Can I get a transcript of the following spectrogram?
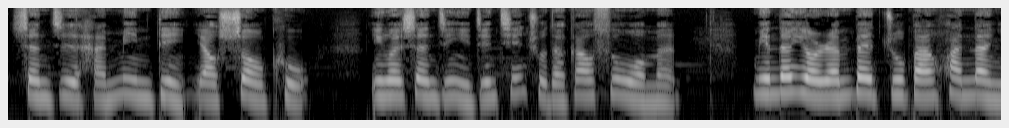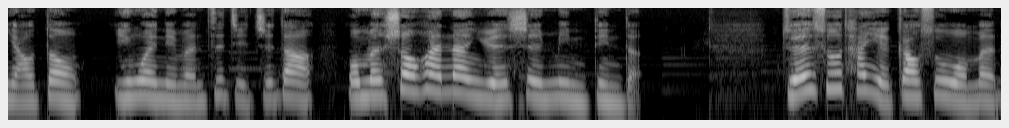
甚至还命定要受苦，因为圣经已经清楚地告诉我们，免得有人被诸般患难摇动，因为你们自己知道，我们受患难原是命定的。主耶稣他也告诉我们，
